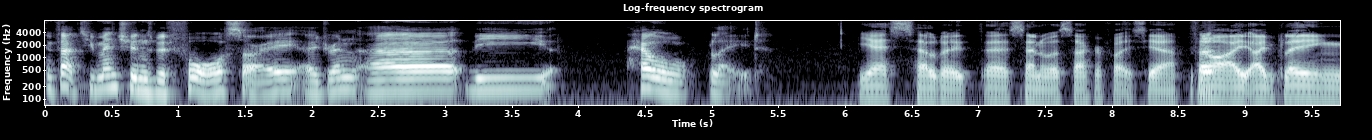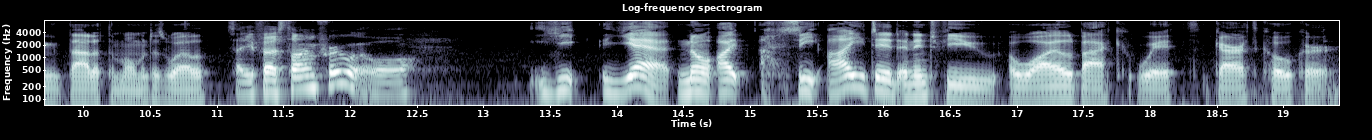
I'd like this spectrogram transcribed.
in fact, you mentioned before, sorry, Adrian, uh, the Hellblade Yes, Hellblade uh, Senua's Sacrifice. Yeah, Fir- no, I I'm playing that at the moment as well. Is that your first time through it, or Ye- yeah, no, I see. I did an interview a while back with Gareth Coker,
